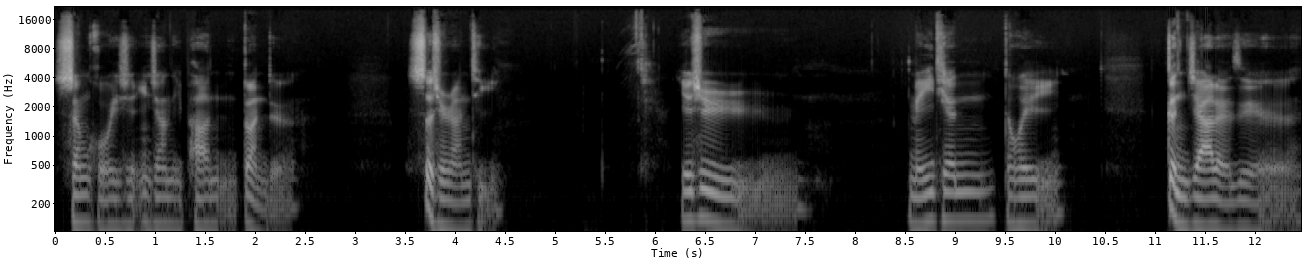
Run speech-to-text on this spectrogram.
生活一些影响你判断的社群软体，也许每一天都会更加的这个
